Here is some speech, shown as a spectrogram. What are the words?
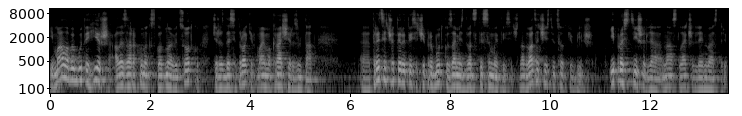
І мало би бути гірше, але за рахунок складного відсотку через 10 років маємо кращий результат. Е, 34 тисячі прибутку замість 27 тисяч на 26% більше. І простіше для нас, легше для інвесторів.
